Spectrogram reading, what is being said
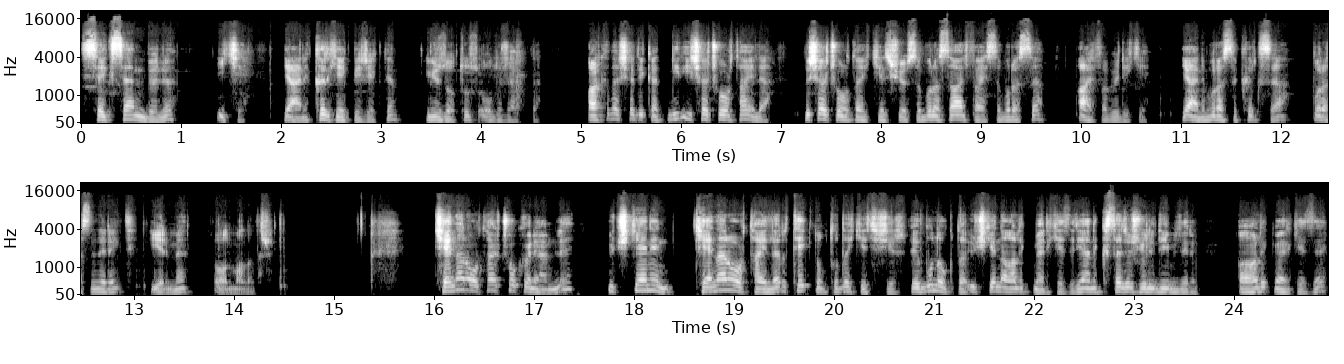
80 bölü 2. Yani 40 ekleyecektim. 130 olacaktı. Arkadaşlar dikkat. Bir iç açıortayla dış açıortay kesişiyorsa burası alfa ise burası alfa bölü 2. Yani burası 40 ise burası direkt 20 olmalıdır. Kenar ortay çok önemli. Üçgenin kenar ortayları tek noktada kesişir ve bu nokta üçgenin ağırlık merkezidir. Yani kısaca şöyle diyebilirim. Ağırlık merkezi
